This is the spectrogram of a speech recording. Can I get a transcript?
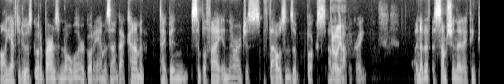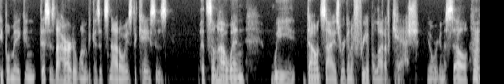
All you have to do is go to Barnes and Noble or go to Amazon.com and type in simplify, and there are just thousands of books on oh, the yeah. topic, right? Another assumption that I think people make, and this is the harder one because it's not always the case, is that somehow when we downsize, we're going to free up a lot of cash. You know, we're going to sell hmm.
